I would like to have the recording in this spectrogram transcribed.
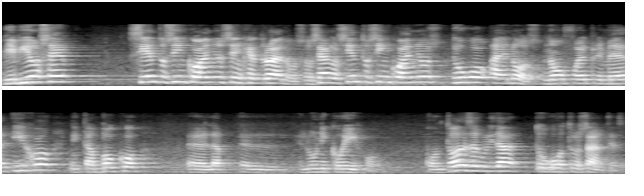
Vivió ser 105 años engendró a Enos. O sea, a los 105 años tuvo a Enos. No fue el primer hijo, ni tampoco eh, el, único hijo. Con toda seguridad tuvo otros antes.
